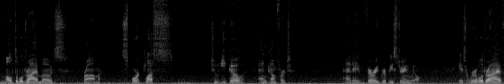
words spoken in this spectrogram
multiple drive modes from Sport Plus to Eco and Comfort, and a very grippy steering wheel. It's rear wheel drive,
